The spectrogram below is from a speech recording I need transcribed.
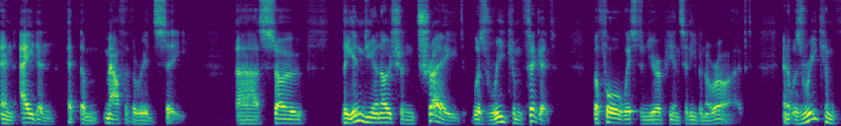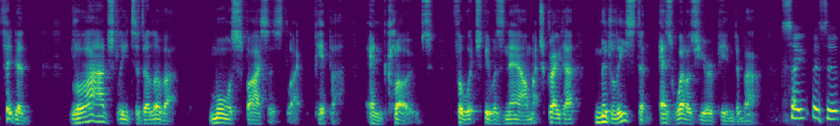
and Aden at the mouth of the Red Sea. Uh, so the Indian Ocean trade was reconfigured before Western Europeans had even arrived. And it was reconfigured largely to deliver more spices like pepper and cloves, for which there was now much greater Middle Eastern as well as European demand. So there's a,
